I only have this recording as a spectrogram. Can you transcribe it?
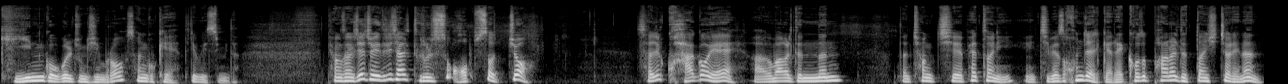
긴 곡을 중심으로 선곡해 드리고 있습니다. 평상시에 저희들이 잘 들을 수 없었죠. 사실 과거에 아, 음악을 듣는 어떤 청취의 패턴이 집에서 혼자 이렇게 레코드판을 듣던 시절에는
